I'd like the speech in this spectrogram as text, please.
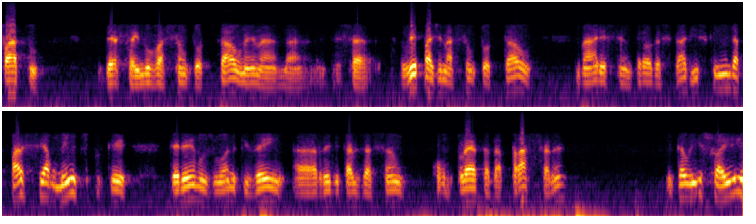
fato dessa inovação total, né? Na, na, dessa repaginação total na área central da cidade, isso que ainda parcialmente, porque teremos o ano que vem a revitalização completa da praça, né? Então isso aí,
